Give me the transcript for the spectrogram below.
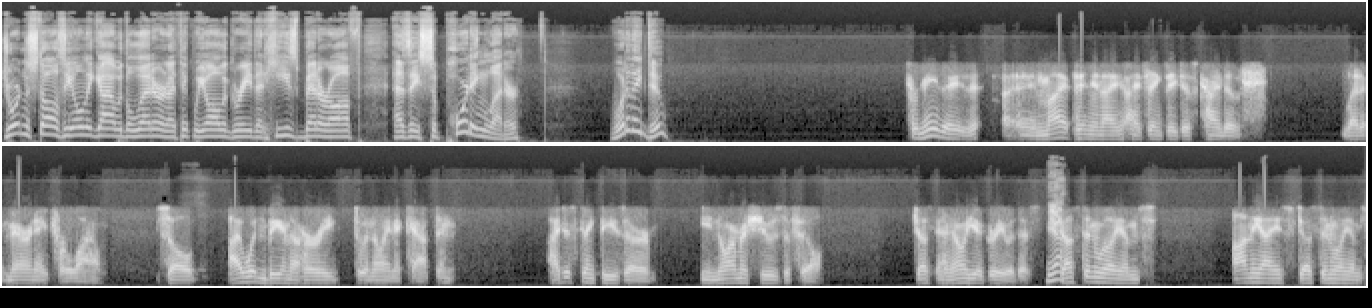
Jordan Staal's the only guy with a letter, and I think we all agree that he's better off as a supporting letter. What do they do? For me, they, in my opinion, I, I think they just kind of let it marinate for a while. So I wouldn't be in a hurry to anoint a captain. I just think these are enormous shoes to fill. Just, I know you agree with this. Yeah. Justin Williams on the ice, Justin Williams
